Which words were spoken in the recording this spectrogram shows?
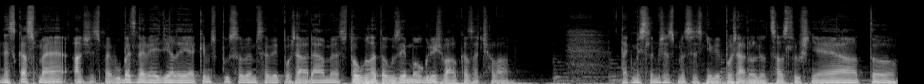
dneska jsme a že jsme vůbec nevěděli, jakým způsobem se vypořádáme s touhletou zimou, když válka začala, tak myslím, že jsme se s ní vypořádali docela slušně a to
